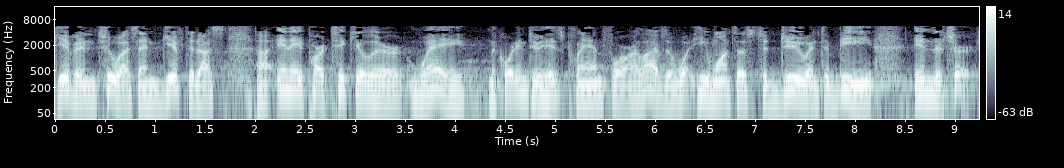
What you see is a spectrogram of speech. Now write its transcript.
given to us and gifted us uh, in a particular way, according to His plan for our lives, of what He wants us to do and to be in the church.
